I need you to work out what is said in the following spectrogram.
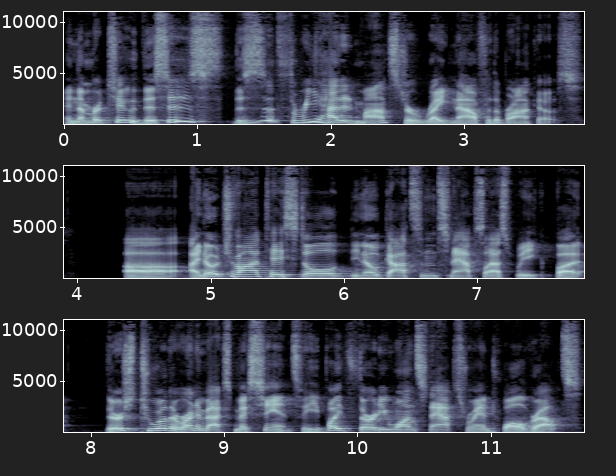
And number two, this is this is a three-headed monster right now for the Broncos. Uh, I know Javonte still, you know, got some snaps last week, but there's two other running backs mixing in. So he played 31 snaps, ran 12 routes.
